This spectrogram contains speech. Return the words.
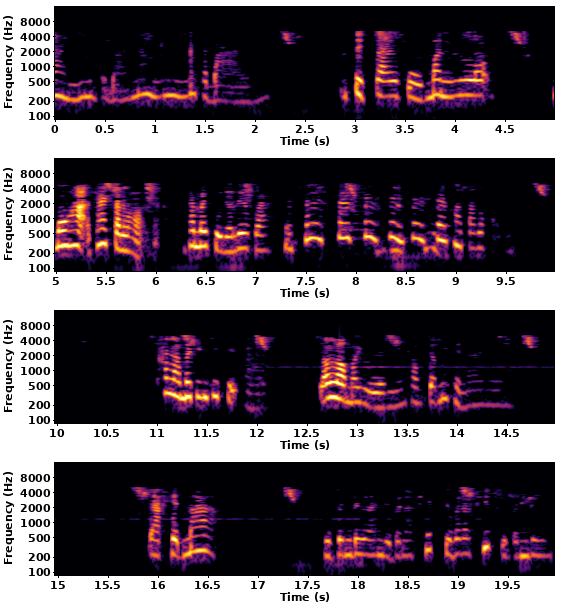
นั่งอย่างนี้ไม่สบาย นั่งอย่างนี้ไม่สบาย มันติดใจหูมันละโมหะแทรกตลอดอะทำไมครูจะเรียกว่า มันแทรกแทรกแทรกแทรกแทรกมาตลอดถ้าเราไม่ทิ้งที่จิตเราแล้วเรามาอยู่อย่างนี้เราจะไม่เห็นอะไรเลยนะอยากเห็นมาก อยู่เป็นเดือนอยู่เป็นอาทิตย์อยู่เป็นอาทิตย์อยู่เป็นเดือน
